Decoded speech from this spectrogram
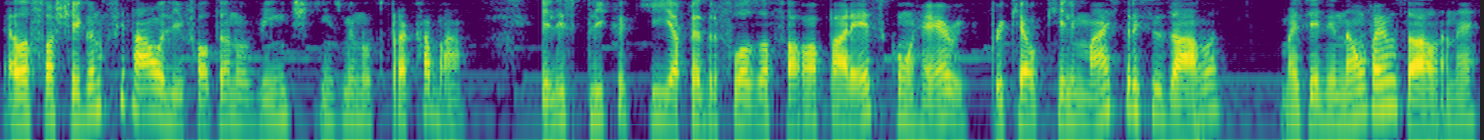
ela só chega no final ali, faltando 20, 15 minutos para acabar. Ele explica que a Pedra Filosofal aparece com Harry porque é o que ele mais precisava, mas ele não vai usá-la, né?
